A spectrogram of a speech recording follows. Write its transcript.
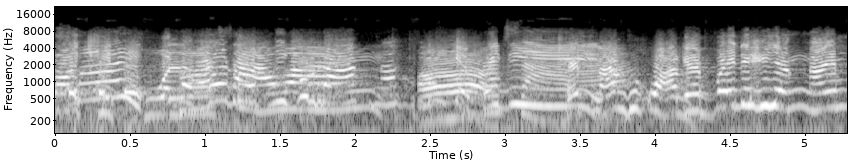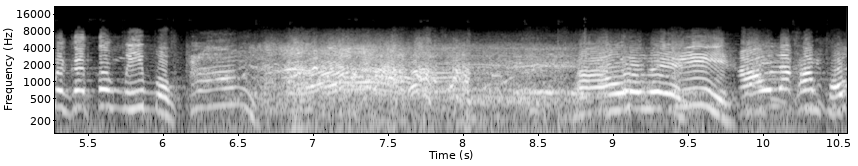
รอยขีดข่วนเลยสาวนี่คือรักนะอ่าเก็บไว้ดี เช็ดน้ำทุกวันเก็บไปได้ยังไงมันก็ต้องมีบกพร่อง เอาแล้วนี่นี่ เอาแล้วครับผม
